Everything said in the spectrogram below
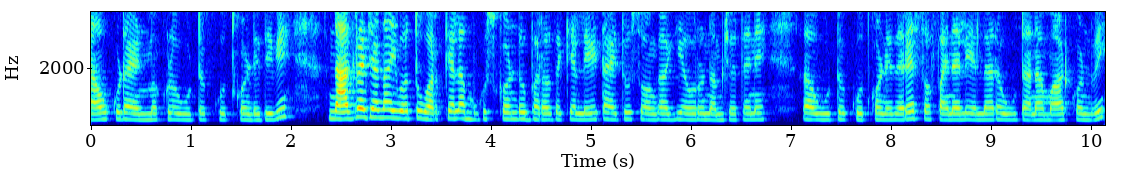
ನಾವು ಕೂಡ ಹೆಣ್ಮಕ್ಳು ಊಟಕ್ಕೆ ಕೂತ್ಕೊಂಡಿದ್ದೀವಿ. ನಾಗರಾಜಣ್ಣ ಇವತ್ತು ವರ್ಕ್ ಎಲ್ಲ ಮುಗಿಸ್ಕೊಂಡು ಬರೋದಕ್ಕೆ ಲೇಟ್ ಆಯಿತು ಸೊ ಹಂಗಾಗಿ ಅವರು ನಮ್ಮ ಜೊತೆನೇ ಊಟಕ್ಕೆ ಕೂತ್ಕೊಂಡಿದ್ದಾರೆ. ಸೊ ಫೈನಲಿ ಎಲ್ಲರೂ ಊಟನ ಮಾಡ್ಕೊಂಡ್ವಿ.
